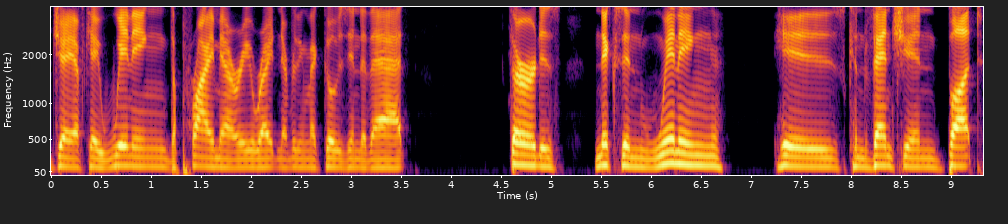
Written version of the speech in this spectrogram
JFK winning the primary, right? And everything that goes into that. Third is Nixon winning his convention, but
